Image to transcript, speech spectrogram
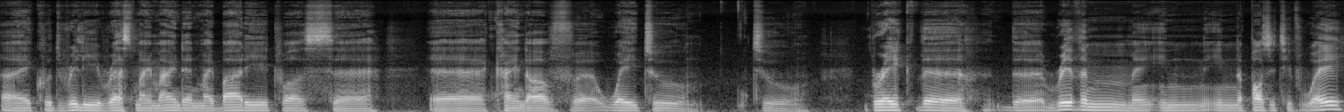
I could really rest my mind and my body. It was uh, a kind of uh, way to to break the the rhythm in in a positive way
